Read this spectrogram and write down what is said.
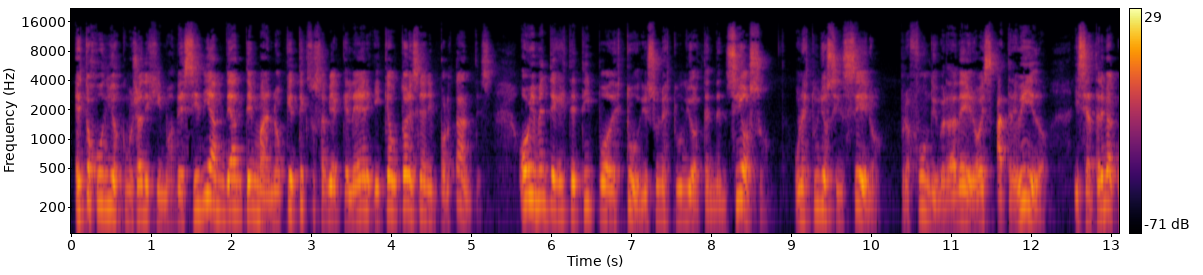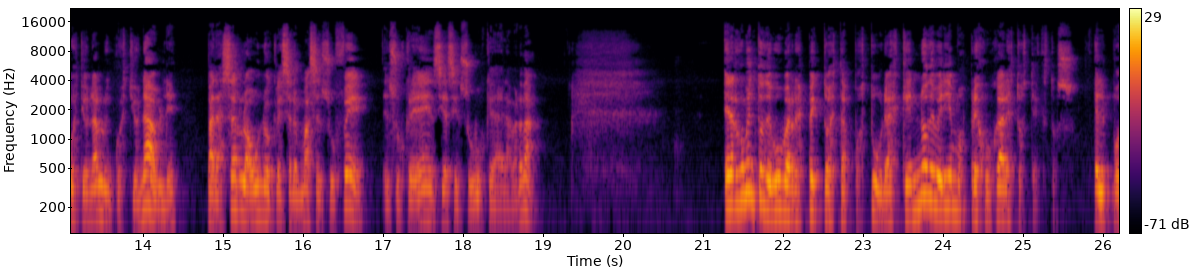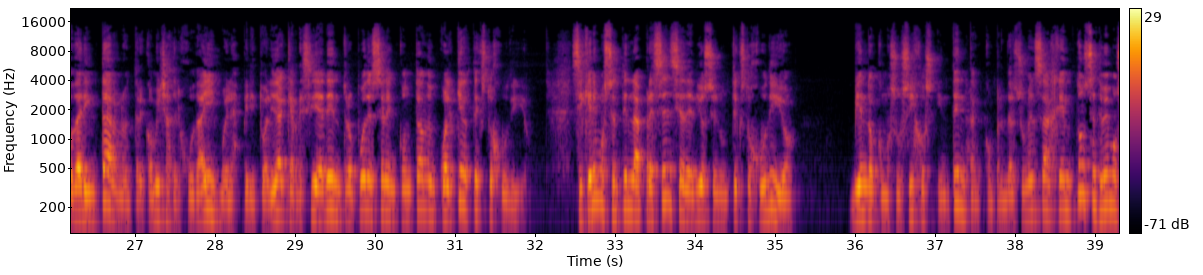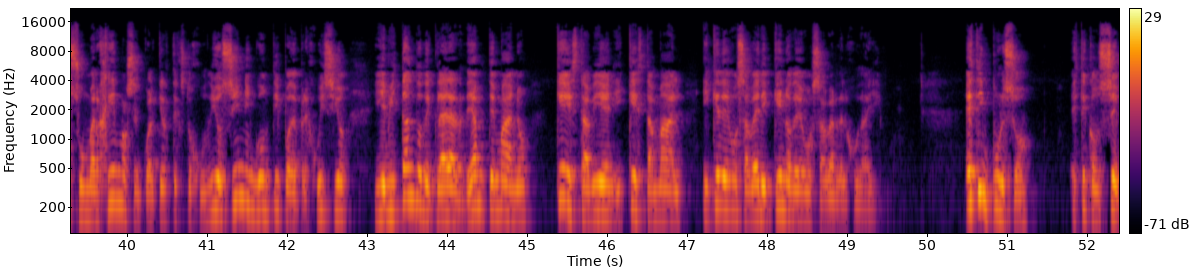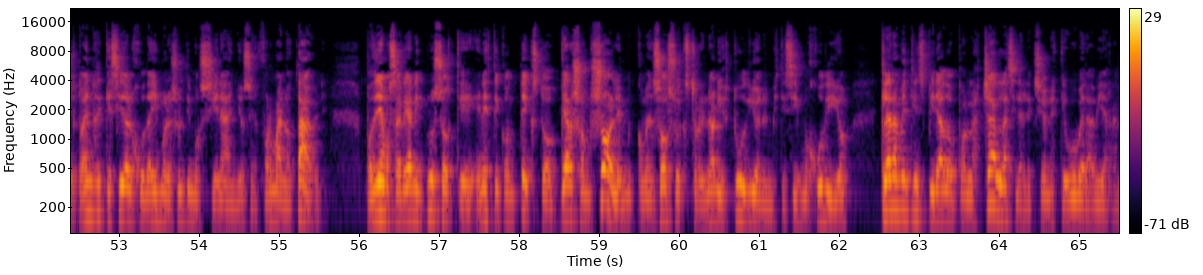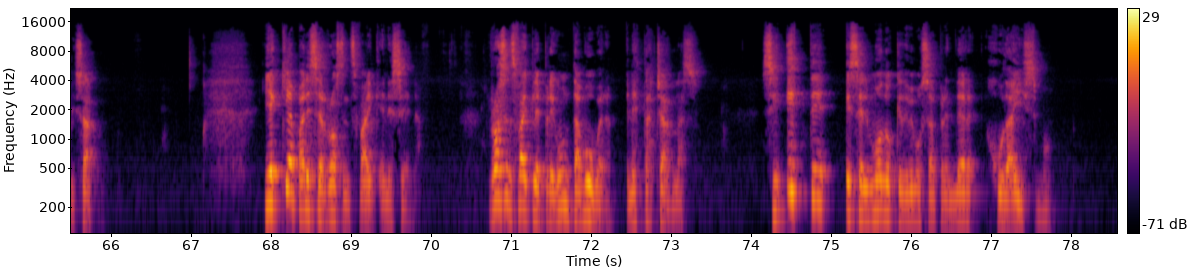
Estos judíos, como ya dijimos, decidían de antemano qué textos había que leer y qué autores eran importantes. Obviamente que este tipo de estudio es un estudio tendencioso, un estudio sincero, profundo y verdadero, es atrevido y se atreve a cuestionar lo incuestionable para hacerlo a uno crecer más en su fe, en sus creencias y en su búsqueda de la verdad. El argumento de Buber respecto a esta postura es que no deberíamos prejuzgar estos textos. El poder interno, entre comillas, del judaísmo y la espiritualidad que reside dentro puede ser encontrado en cualquier texto judío. Si queremos sentir la presencia de Dios en un texto judío, viendo cómo sus hijos intentan comprender su mensaje, entonces debemos sumergirnos en cualquier texto judío sin ningún tipo de prejuicio y evitando declarar de antemano qué está bien y qué está mal y qué debemos saber y qué no debemos saber del judaísmo. Este impulso, este concepto, ha enriquecido al judaísmo en los últimos 100 años en forma notable. Podríamos agregar incluso que en este contexto Gershom Scholem comenzó su extraordinario estudio en el misticismo judío, claramente inspirado por las charlas y las lecciones que Buber había realizado. Y aquí aparece Rosenzweig en escena. Rosenzweig le pregunta a Buber en estas charlas si este es el modo que debemos aprender judaísmo,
